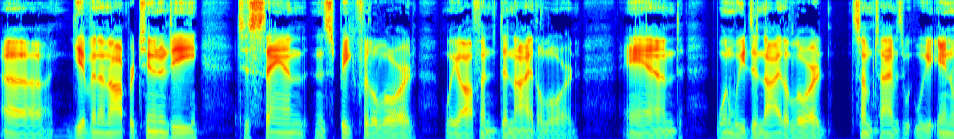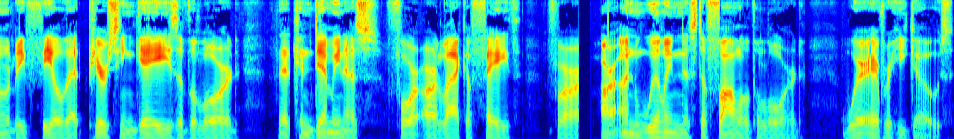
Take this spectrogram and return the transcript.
Uh, given an opportunity to stand and speak for the Lord we often deny the Lord. And when we deny the Lord sometimes we inwardly feel that piercing gaze of the Lord that condemning us for our lack of faith, for our, unwillingness to follow the Lord wherever he goes.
